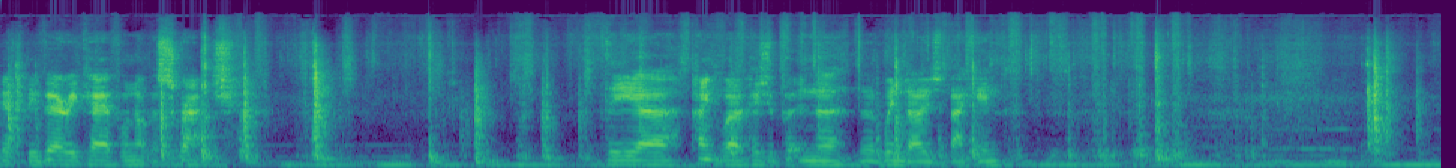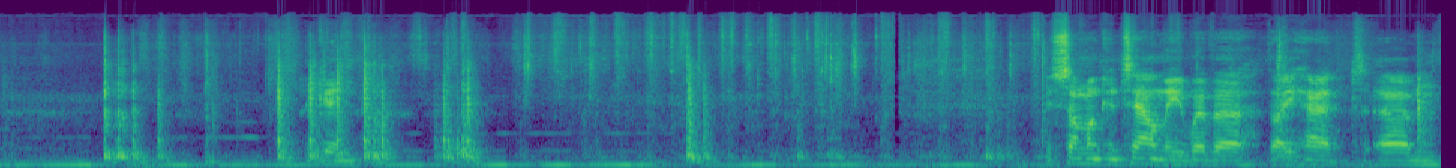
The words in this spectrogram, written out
You have to be very careful not to scratch the uh, paintwork as you're putting the, the windows back in. Again, if someone can tell me whether they had um,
